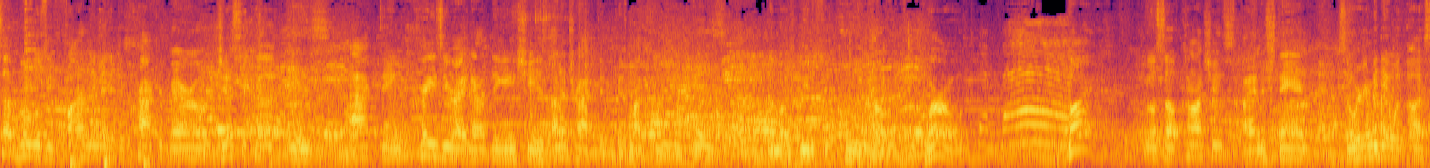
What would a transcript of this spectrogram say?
What's up, Boogles? We finally made it to Cracker Barrel. Jessica is acting crazy right now, thinking she is unattractive because my queen is the most beautiful queen of the world. But a little self-conscious, I understand. So we're gonna be dealing with us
